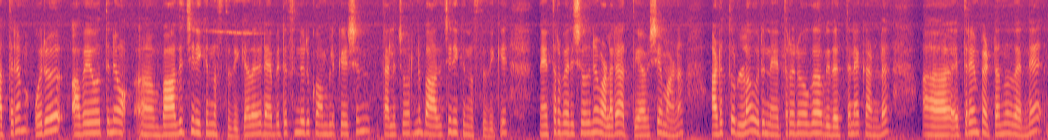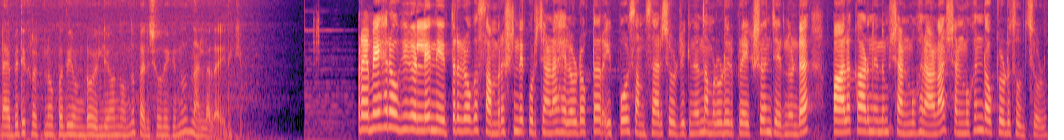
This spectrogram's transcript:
അത്തരം ഒരു അവയവത്തിനെ ബാധിച്ചിരിക്കുന്ന സ്ഥിതിക്ക് അതായത് ഡയബറ്റീസിന്റെ ഒരു കോംപ്ലിക്കേഷൻ തലച്ചോറിന് ബാധിച്ചിരിക്കുന്ന സ്ഥിതിക്ക് നേത്രപരിശോധന വളരെ അത്യാവശ്യമാണ്. അടുത്തുള്ള ഒരു നേത്രരോഗ വിദഗ്ധനെ കണ്ട് എത്രയും പെട്ടെന്ന് തന്നെ ഡയബറ്റിക് റെറ്റിനോപ്പതി ഉണ്ടോ ഇല്ലയോ എന്നൊന്ന് പരിശോധിക്കുന്നത് നല്ലതായിരിക്കും. പ്രമേഹ രോഗികളിലെ നേത്രരോഗ സംരക്ഷണത്തെക്കുറിച്ചാണ് ഹലോ ഡോക്ടർ ഇപ്പോൾ സംസാരിച്ചുകൊണ്ടിരിക്കുന്നത്. നമ്മളോട് ഒരു പ്രേക്ഷകൻ ചേരുന്നുണ്ട്. പാലക്കാട് നിന്നും ഷൺമുഖനാണ്. ഷൺമുഖൻ ഡോക്ടറോട് ചോദിച്ചോളൂ.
